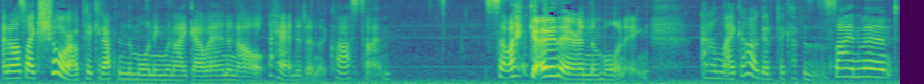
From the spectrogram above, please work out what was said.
And I was like, Sure, I'll pick it up in the morning when I go in and I'll hand it in at class time. So I go there in the morning and I'm like, Oh, I've got to pick up his assignment,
